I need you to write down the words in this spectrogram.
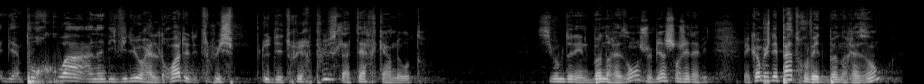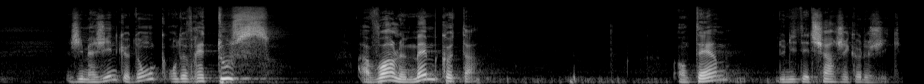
eh bien, pourquoi un individu aurait le droit de détruire plus la terre qu'un autre? Si vous me donnez une bonne raison, je veux bien changer d'avis. Mais comme je n'ai pas trouvé de bonne raison, j'imagine que donc on devrait tous avoir le même quota en termes d'unité de charge écologique.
